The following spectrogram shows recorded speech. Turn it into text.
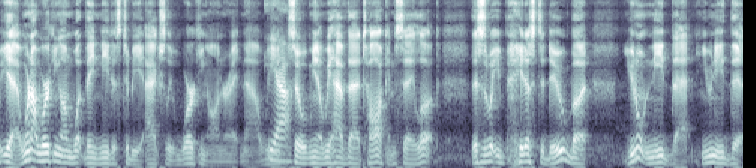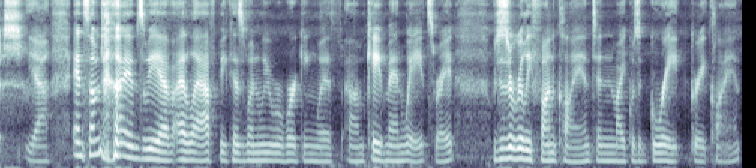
yeah we're not working on what they need us to be actually working on right now we, Yeah. so you know we have that talk and say look this is what you paid us to do but you don't need that you need this Yeah. And sometimes we have, I laugh because when we were working with um, Caveman Waits, right, which is a really fun client, and Mike was a great, great client,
